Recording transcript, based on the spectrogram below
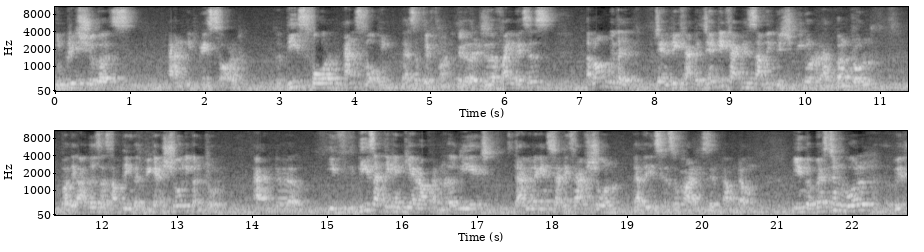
increased sugars, and increased salt. So these four and smoking, that's the fifth one. So these are the five S's along with the genetic factors. Genetic factors is something which we don't have control, but the others are something that we can surely control. And uh, if these are taken care of at an early age, time and again studies have shown that the incidence of heart disease has come down. In the Western world, with,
